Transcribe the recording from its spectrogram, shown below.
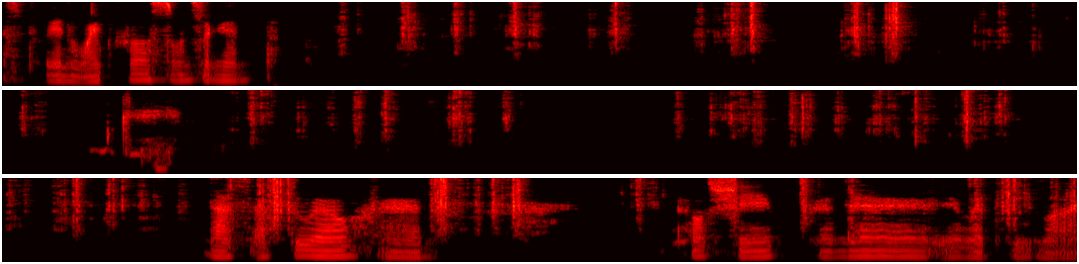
Let's do in white cross once again that's F2L and L shape and there it would be my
